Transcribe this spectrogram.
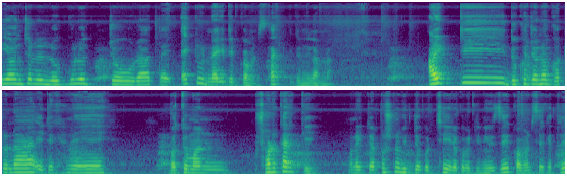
এই অঞ্চলের লোকগুলো চৌড়া তাই একটু নেগেটিভ কমেন্টস থাক, এটা নিলাম না। আরেকটি দুঃখজনক ঘটনা, এটাখানে বর্তমান সরকারকে অনেকটা প্রশ্নবিদ্ধ করছে এরকম একটি নিউজে কমেন্টসের ক্ষেত্রে,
